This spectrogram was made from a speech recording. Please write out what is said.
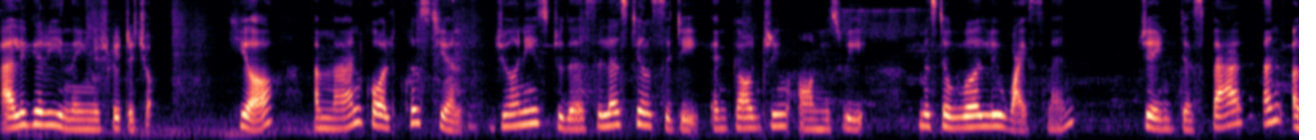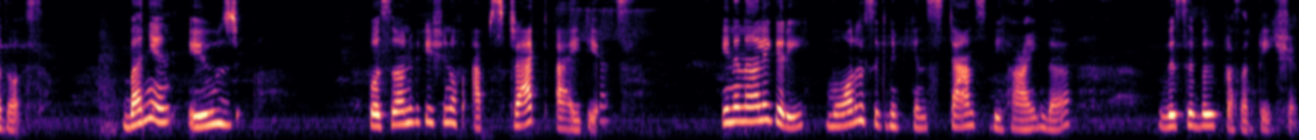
allegory in the English literature. Here, a man called Christian journeys to the celestial city, encountering on his way Mr. Worldly Wiseman, Giant Despair, and others. Bunyan used personification of abstract ideas. In an allegory, moral significance stands behind the visible presentation.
